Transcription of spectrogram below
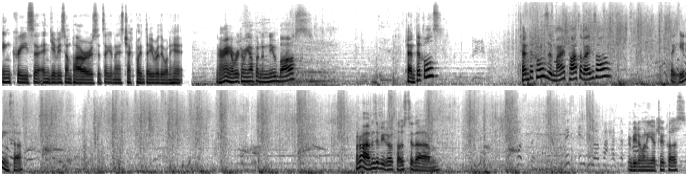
increase and give you some powers. It's like a nice checkpoint that you really want to hit. All right, here we're coming up on a new boss. Tentacles? Tentacles in my Path of Exile? It's like eating stuff. Wonder what happens if you go close to the... Um... Maybe you don't want to get too close.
